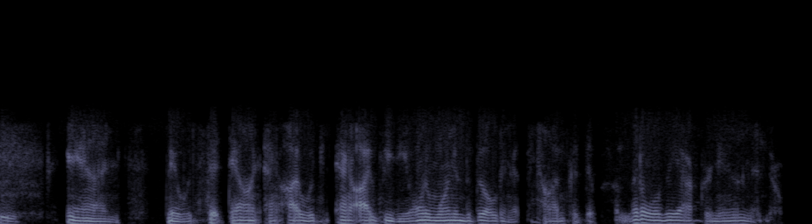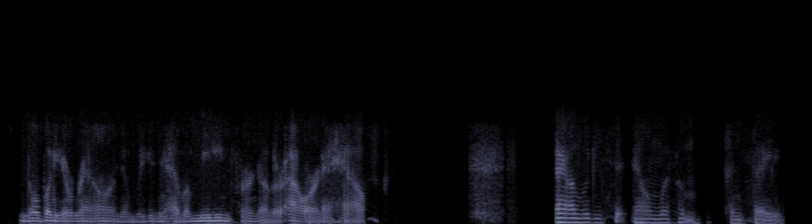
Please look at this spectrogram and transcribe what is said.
Hmm. And they would sit down and I would and I'd be the only one in the building at the time because it was the middle of the afternoon and there was nobody around and we didn't have a meeting for another hour and a half. And I would just sit down with them and say,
